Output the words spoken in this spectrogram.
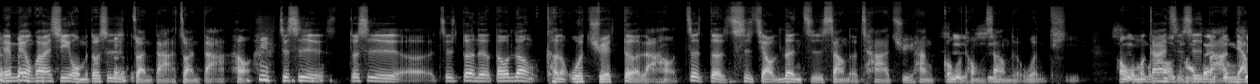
哎，没有关系，我们都是 转达转达，哈，就是 都是呃，就都都都认，可能我觉得啦，哈，这的是叫认知上的差距和沟通上的问题。哦，我们刚才只是把两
